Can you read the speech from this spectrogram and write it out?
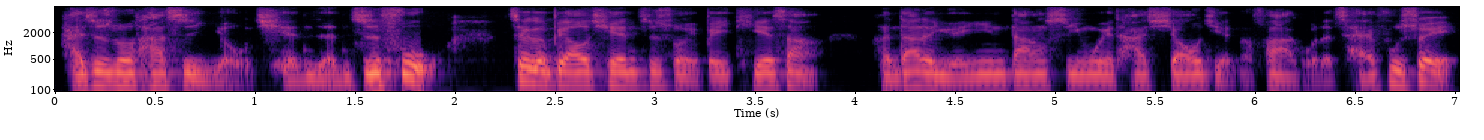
还是说他是有钱人之父。这个标签之所以被贴上，很大的原因当是因为他削减了法国的财富税，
